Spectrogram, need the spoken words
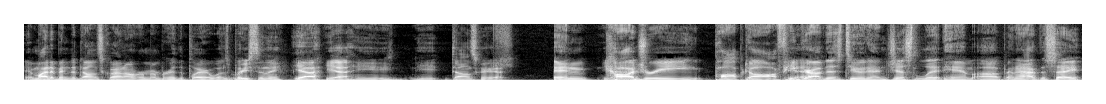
it might have been to Donskoi. I don't remember who the player was, but Recently, yeah, yeah, he he Donskoi got and Kadri popped off. He Yeah. grabbed this dude and just lit him up. And I have to say,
